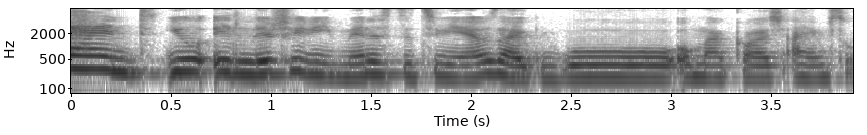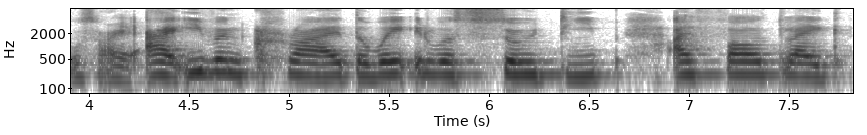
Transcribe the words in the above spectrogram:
and you it literally ministered to me. I was like, whoa, oh my gosh, I am so sorry. I even cried. The way it was so deep, I felt like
